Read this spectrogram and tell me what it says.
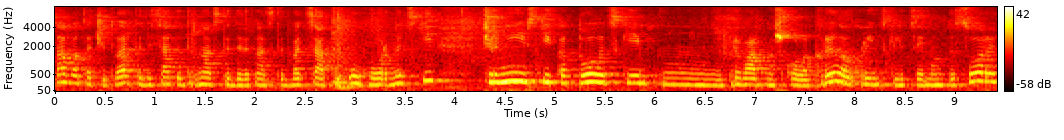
Савата, 4, 10, 13, 19, 20 Угорницький, Чернігівський, Католицький, приватна школа Крила, Український ліцей Монтесори,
